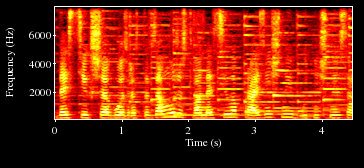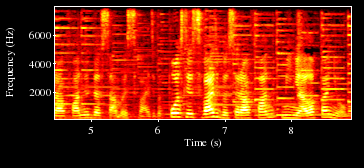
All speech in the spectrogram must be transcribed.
достигшая возраста замужества, носила праздничные будничные сарафаны до самой свадьбы. После свадьбы сарафан меняла Панева,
